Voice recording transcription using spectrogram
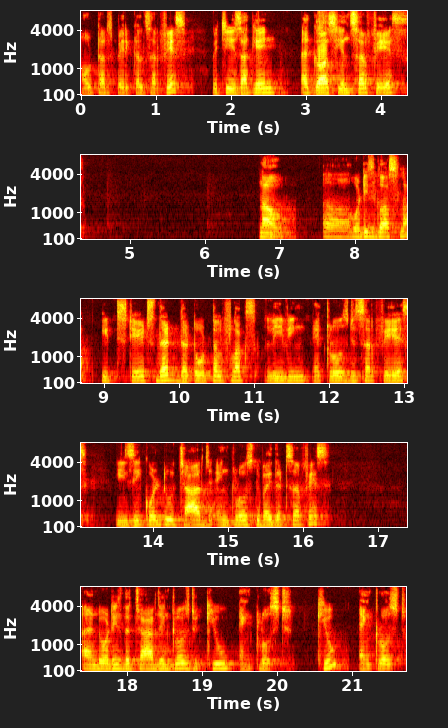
Outer spherical surface which is again a Gaussian surface. Now uh, what is Gauss law? It states that the total flux leaving a closed surface is equal to charge enclosed by that surface. And what is the charge enclosed? Q enclosed. Q enclosed.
